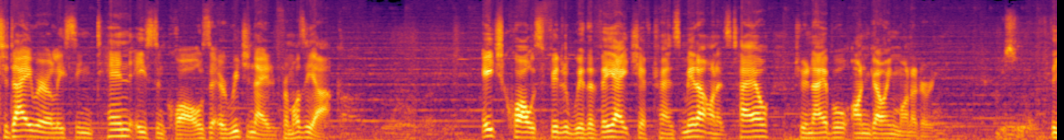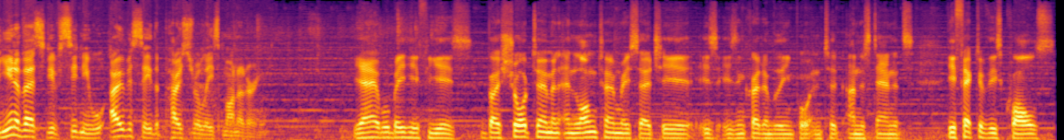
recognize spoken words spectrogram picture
Today we're releasing 10 eastern quolls that originated from Aussie. Each quoll is fitted with a VHF transmitter on its tail to enable ongoing monitoring. The University of Sydney will oversee the post-release monitoring. Yeah, we'll be here for years. Both short-term and long-term research here is, is incredibly important to understand its, the effect of these quolls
